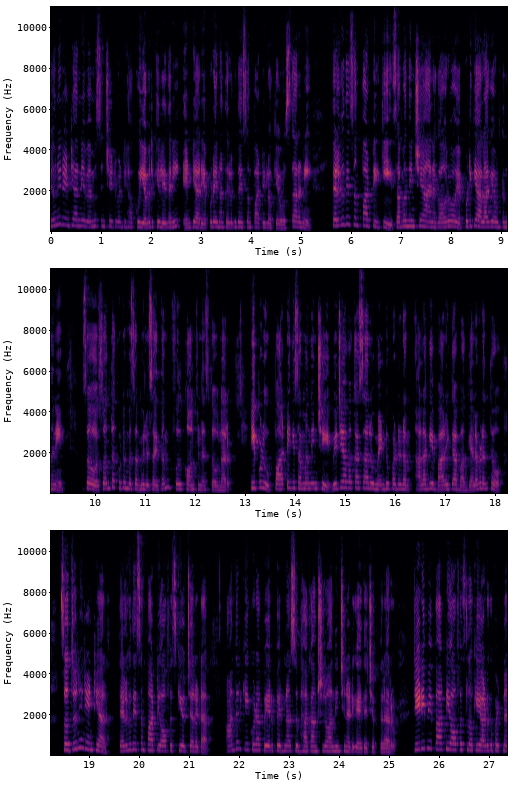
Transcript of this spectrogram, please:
జూనియర్ ఎన్టీఆర్ని విమర్శించేటువంటి హక్కు ఎవరికీ లేదని ఎన్టీఆర్ ఎప్పుడైనా తెలుగుదేశం పార్టీలోకి వస్తారని తెలుగుదేశం పార్టీకి సంబంధించి ఆయన గౌరవం ఎప్పటికీ అలాగే ఉంటుందని సో సొంత కుటుంబ సభ్యులు సైతం ఫుల్ కాన్ఫిడెన్స్తో ఉన్నారు. ఇప్పుడు పార్టీకి సంబంధించి విజయ అవకాశాలు మెండుపడడం అలాగే భారీగా గెలవడంతో so junior NTR Telugu Desam party ఆఫీస్కి వచ్చారట. అందరికీ కూడా పేరు పేరున శుభాకాంక్షలు అందించినట్టుగా అయితే చెప్తున్నారు. టీడీపీ పార్టీ ఆఫీస్లోకి అడుగుపెట్టిన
